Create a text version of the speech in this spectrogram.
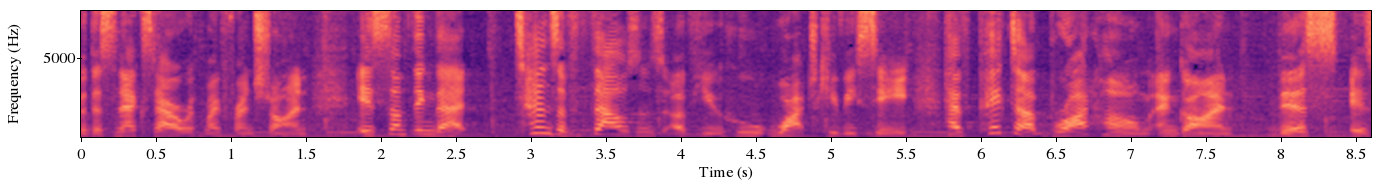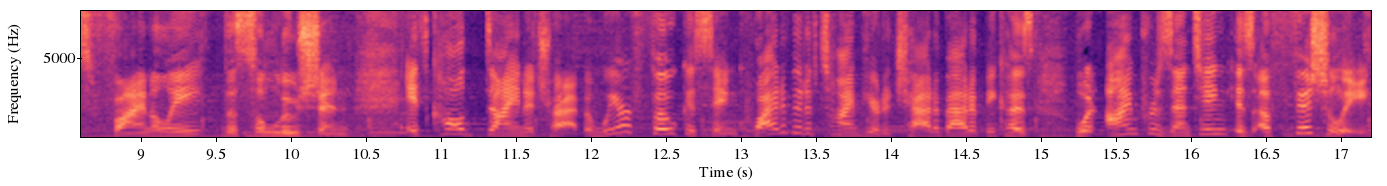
over this next hour with my friend Sean is something that tens of thousands of you who watch QVC have picked up, brought home, and gone, this is finally the solution. It's called Dynatrap, and we are focusing quite a bit of time here to chat about it because what I'm presenting is officially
